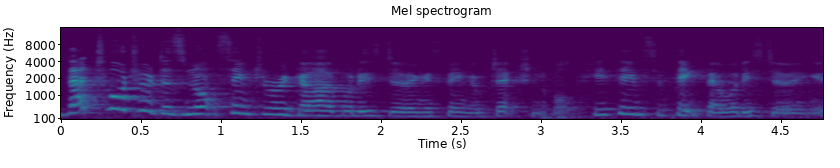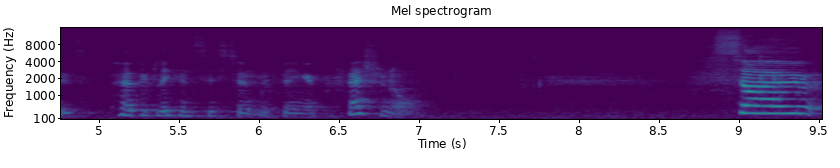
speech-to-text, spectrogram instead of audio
that torturer does not seem to regard what he's doing as being objectionable. He seems to think that what he's doing is perfectly consistent with being a professional. So,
